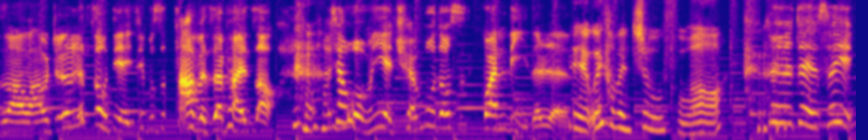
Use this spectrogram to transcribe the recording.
知道吗？我觉得那个重点已经不是他们在拍照，好像我们也全部都是观礼的人，对，为他们祝福哦。对对对，所以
